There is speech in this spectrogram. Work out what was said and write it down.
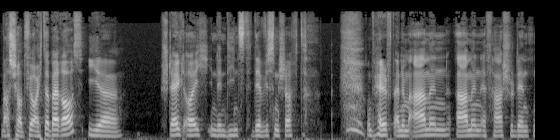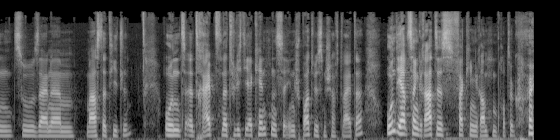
was schaut für euch dabei raus? Ihr stellt euch in den Dienst der Wissenschaft und helft einem armen, armen FH-Studenten zu seinem Mastertitel und äh, treibt natürlich die Erkenntnisse in Sportwissenschaft weiter. Und ihr habt so ein gratis fucking Rampenprotokoll.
